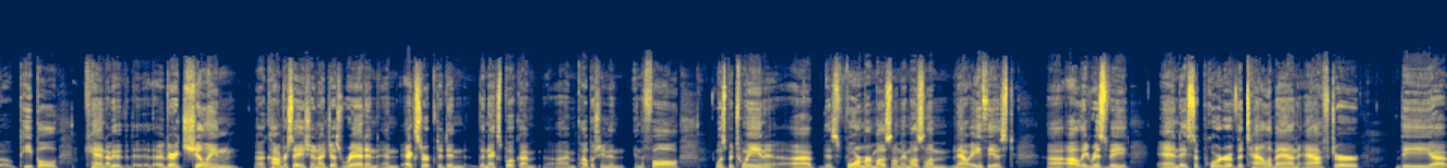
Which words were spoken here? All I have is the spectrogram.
uh, people can, I mean, a very chilling uh, conversation I just read and, and excerpted in the next book I'm I'm publishing in, in the fall was between uh, this former Muslim, a Muslim now atheist, uh, Ali Rizvi, and a supporter of the Taliban after the uh,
